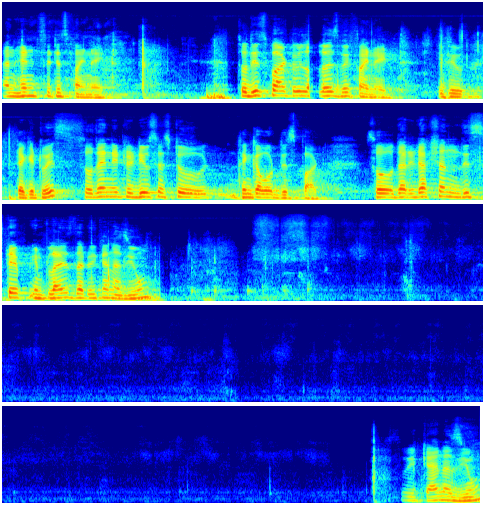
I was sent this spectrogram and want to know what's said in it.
and hence it is finite. So this part will always be finite if you take a twist. So then it reduces to think about this part. So the reduction, this step implies that we can assume So we can assume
